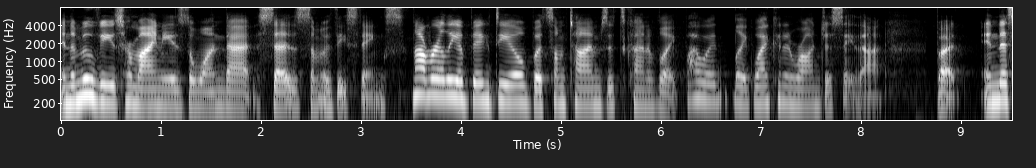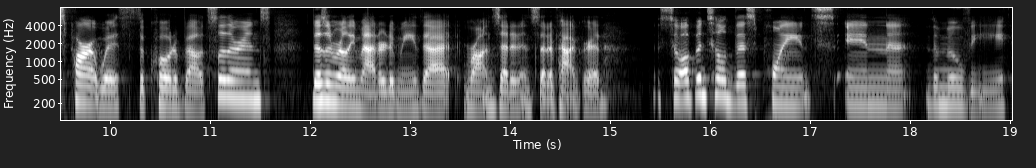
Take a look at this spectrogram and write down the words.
In the movies, Hermione is the one that says some of these things. Not really a big deal, but sometimes it's kind of like, why would like why couldn't Ron just say that? But in this part with the quote about Slytherins, doesn't really matter to me that Ron said it instead of Hagrid. So up until this point in the movie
